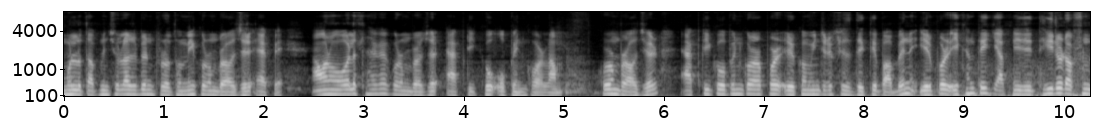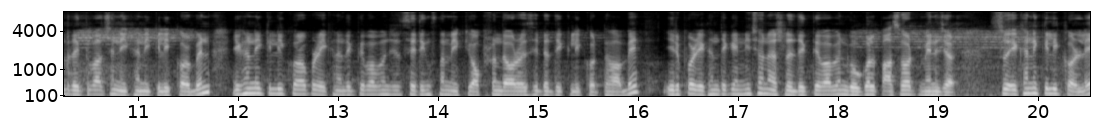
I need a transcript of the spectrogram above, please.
মূলত আপনি চলে আসবেন প্রথমেই ক্রোম ব্রাউজার অ্যাপে আমার মোবাইলে থাকা ক্রোম ব্রাউজার অ্যাপটিকেও ওপেন করলাম। ক্রোম ব্রাউজার অ্যাপটিকে ওপেন করার পর এরকম ইন্টারফেস দেখতে পাবেন। এরপর এখান থেকে আপনি যে থ্রি অপশনটা দেখতে পাচ্ছেন, এখানে ক্লিক করবেন। এখানে ক্লিক করার পর এখানে দেখতে পাবেন যে সেটিংস নামে একটি অপশন দেওয়া রয়েছে, এটাতে ক্লিক করতে হবে। এরপর এখান থেকে নিচনে আসলে দেখতে পাবেন গুগল পাসওয়ার্ড ম্যানেজার সো এখানে ক্লিক করলে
